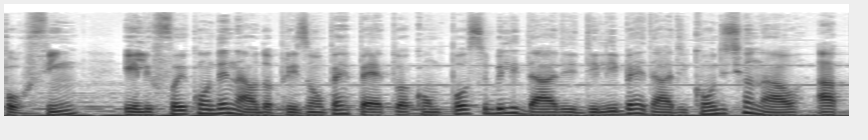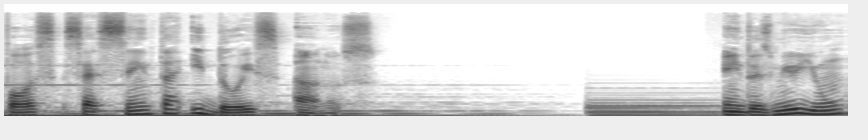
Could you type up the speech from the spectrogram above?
Por fim, ele foi condenado à prisão perpétua com possibilidade de liberdade condicional após 62 anos. Em 2001,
